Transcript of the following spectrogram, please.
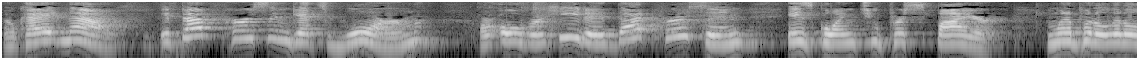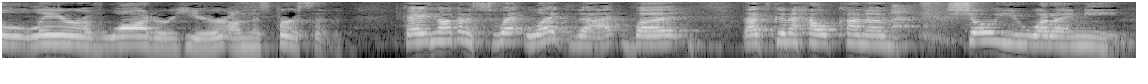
Okay, now if that person gets warm or overheated, that person is going to perspire. I'm going to put a little layer of water here on this person. Okay, he's not going to sweat like that, but that's going to help kind of show you what I mean.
